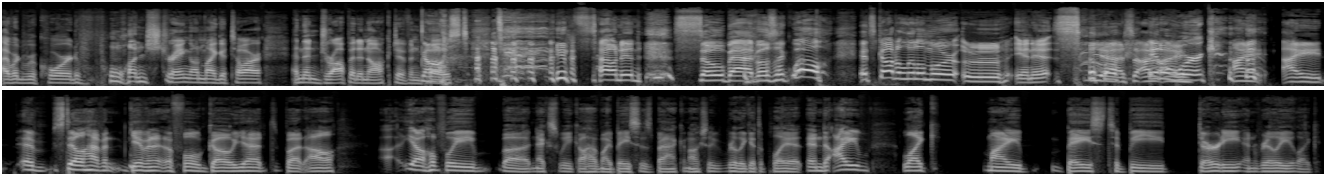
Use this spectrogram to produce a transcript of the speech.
I would record one string on my guitar and then drop it an octave in Oh. post. it sounded so bad, but I was like, well, it's got a little more uh in it. So Yeah, so I- it'll I- work. I I am still haven't given it a full go yet, but I'll uh, you know hopefully uh, next week I'll have my basses back and I'll actually really get to play it. And I like my bass to be dirty and really like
